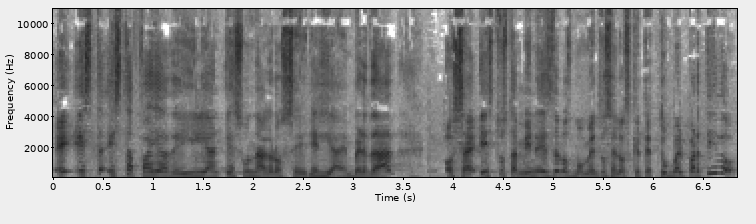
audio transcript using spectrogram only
Esta, esta falla de Ilian es una grosería, en verdad. O sea, estos también es de los momentos en los que te tumba el partido.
